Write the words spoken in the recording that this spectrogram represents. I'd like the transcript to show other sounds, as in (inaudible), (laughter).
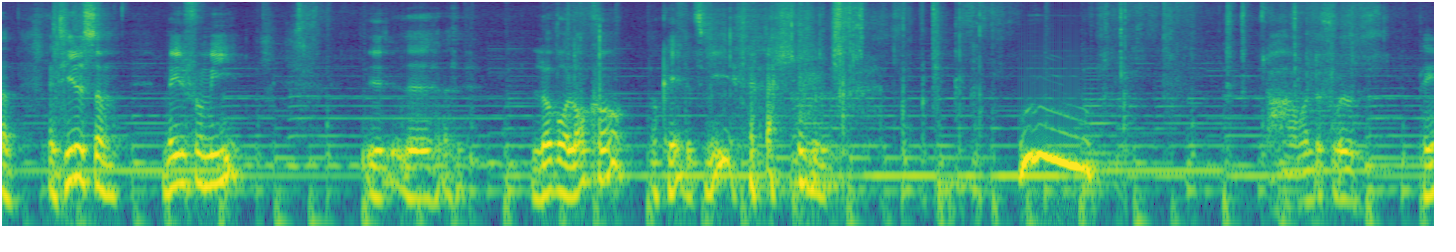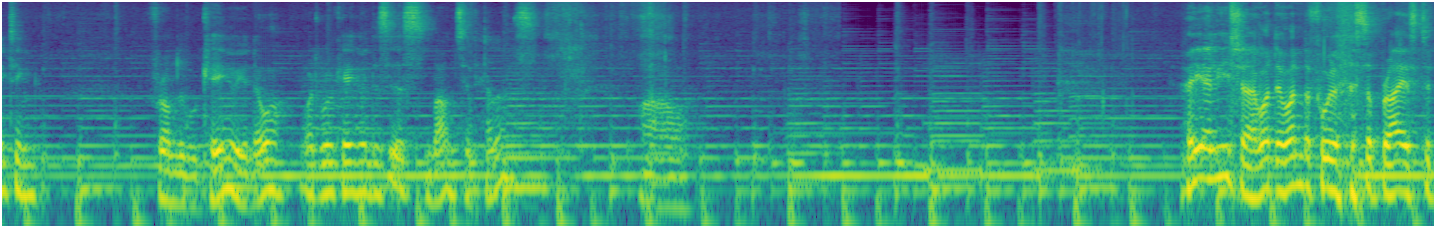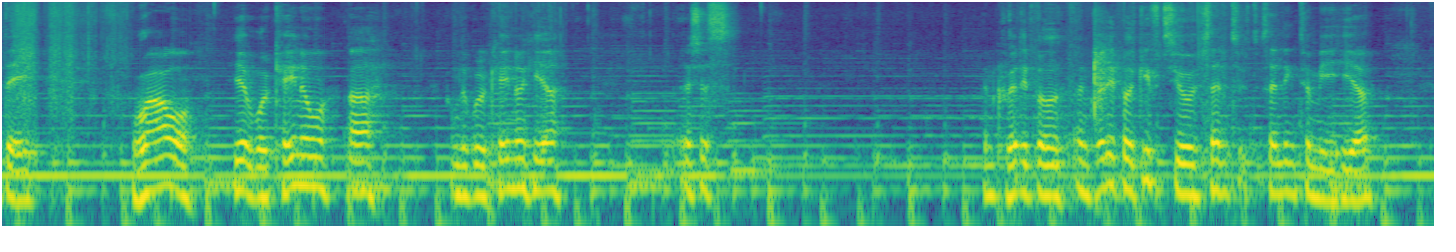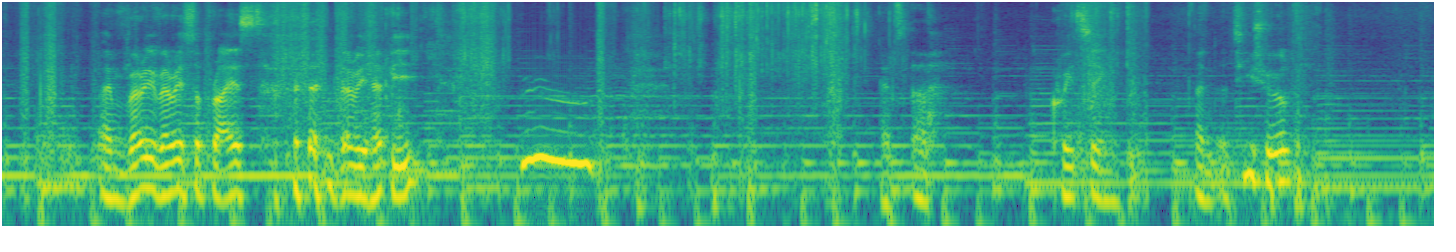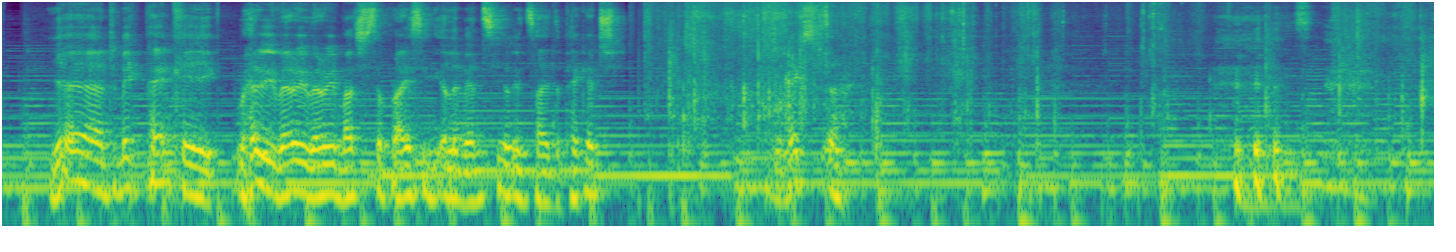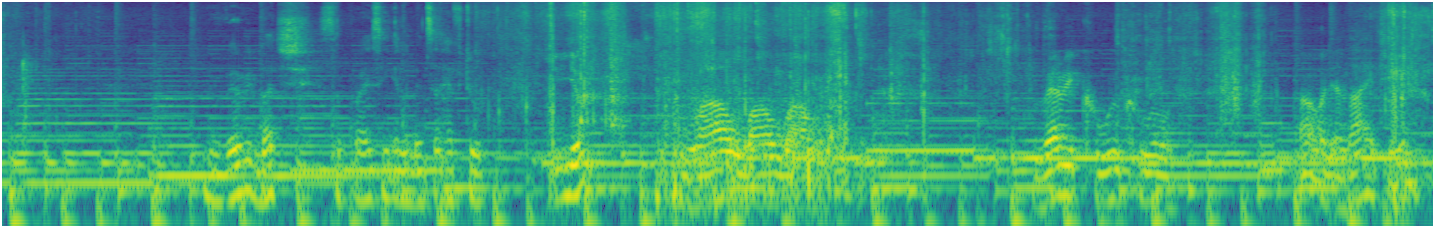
Um, and here's some mail for me. Lobo Loco. Okay, that's me. (laughs) Woo. Oh, wonderful painting from the volcano. You know what volcano this is? Mount St. Helens. Wow. Hey Alicia, what a wonderful (laughs) surprise today. Wow, here volcano, uh, from the volcano here. This is incredible, incredible gifts you sent, sending to me here. I'm very, very surprised (laughs) very happy. That's a great thing. And a t-shirt. Yeah, to make pancake. Very, very, very much surprising elements here inside the package. The next uh, (laughs) very much surprising elements I have to here. Wow, wow, wow. Very cool, cool. Oh, the light here.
